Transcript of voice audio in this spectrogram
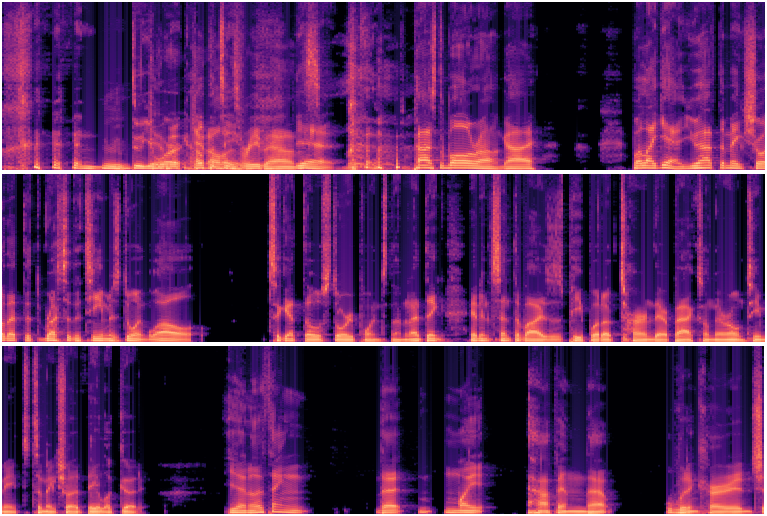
and Hmm. do your Get- work. get Help the all those rebounds. Yeah. Pass the ball around, guy. But like, yeah, you have to make sure that the rest of the team is doing well to get those story points done. And I think it incentivizes people to turn their backs on their own teammates to make sure that they look good. Yeah, another thing that might happen that would encourage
